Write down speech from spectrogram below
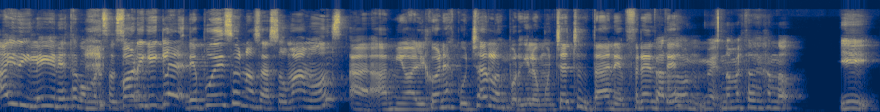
Hay delay en esta conversación. Porque, claro, después de eso nos asomamos a, a mi balcón a escucharlos porque los muchachos estaban enfrente. Perdón, me- no me estás dejando. Y.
